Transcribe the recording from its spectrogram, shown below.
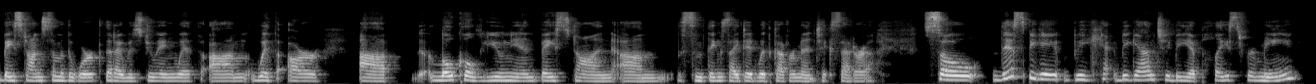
based on some of the work that I was doing with um, with our uh, local union, based on um, some things I did with government, et cetera. So this began began to be a place for me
